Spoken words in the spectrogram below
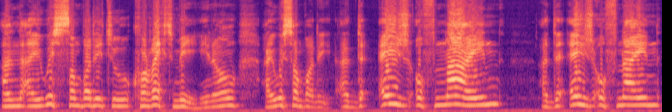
and I wish somebody to correct me you know? I wish somebody at the age of nine at the age of nine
